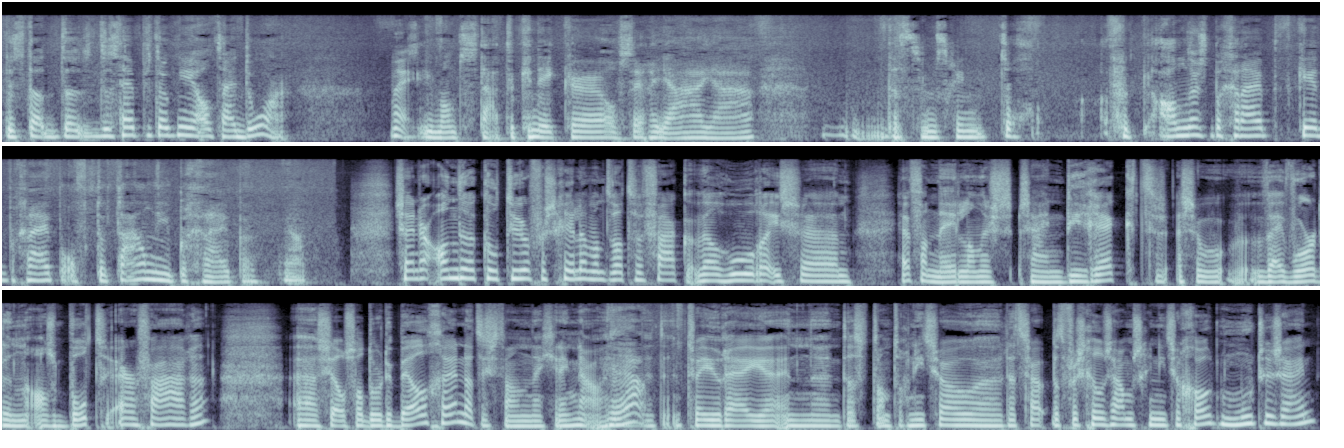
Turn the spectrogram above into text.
dus, dat, dus, dus heb je het ook niet altijd door. Als Nee. iemand staat te knikken of zeggen ja, ja, dat ze misschien toch anders begrijpen, verkeerd begrijpen of totaal niet begrijpen. Ja. Zijn er andere cultuurverschillen? Want wat we vaak wel horen is uh, hè, van Nederlanders zijn direct. Zo, wij worden als bot ervaren. Uh, zelfs al door de Belgen. Dat is dan dat je denkt, nou, Ja. twee uur rijden. En uh, dat is dan toch niet zo. dat, zou, dat verschil zou misschien niet zo groot moeten zijn.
